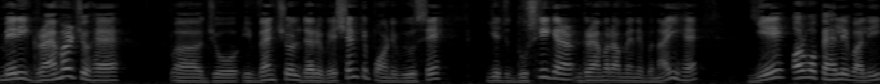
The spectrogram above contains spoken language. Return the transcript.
میری گرامر جو ہے جو ایونچل ڈیریویشن کے پوائنٹ آف ویو سے یہ جو دوسری گرامر میں نے بنائی ہے، یہ اور وہ پہلے والی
